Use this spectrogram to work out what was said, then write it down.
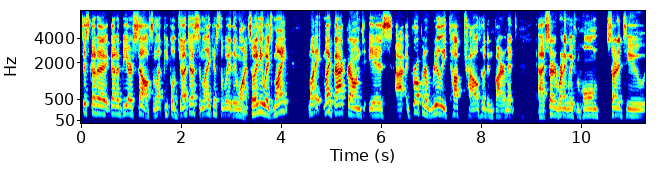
Just gotta gotta be ourselves and let people judge us and like us the way they want. So, anyways, my my my background is uh, I grew up in a really tough childhood environment. I started running away from home. Started to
